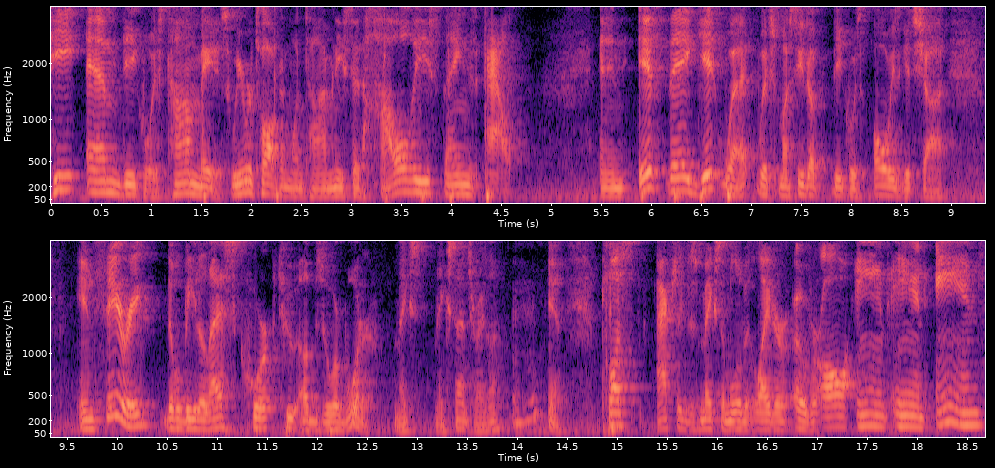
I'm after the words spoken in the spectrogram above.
TM decoys, Tom made us. We were talking one time, and he said, howl these things out. And if they get wet, which my sea duck decoys always get shot, in theory, there'll be less cork to absorb water. Makes makes sense, right, Lo? Mm-hmm. Yeah. Plus, actually, just makes them a little bit lighter overall. And and and,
